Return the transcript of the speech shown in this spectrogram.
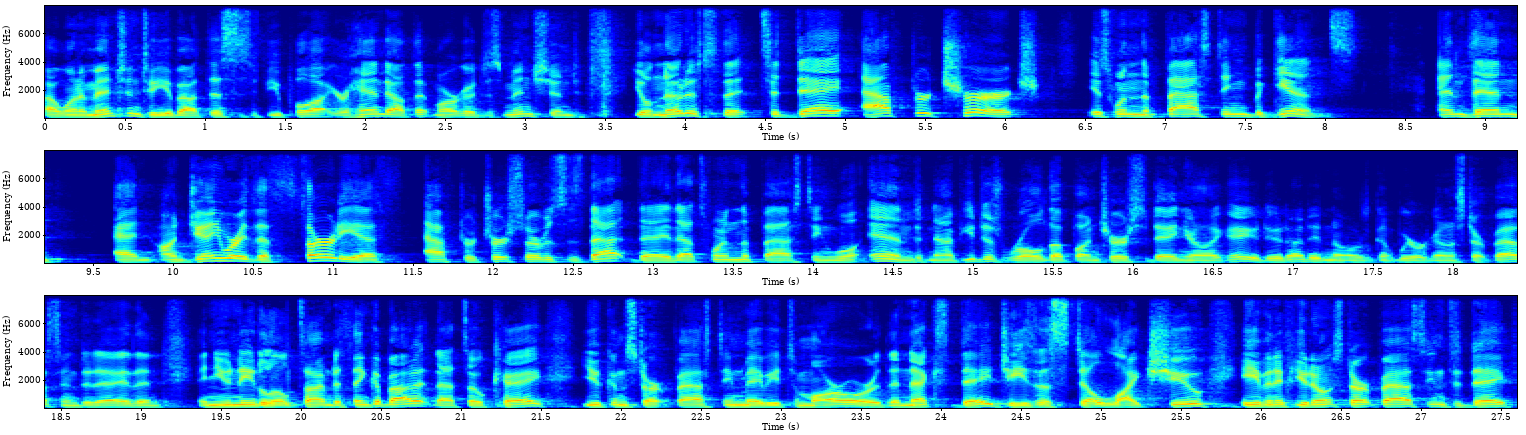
I want to mention to you about this is if you pull out your handout that Margot just mentioned, you'll notice that today after church is when the fasting begins. And then and on January the 30th, after church services that day, that's when the fasting will end. Now, if you just rolled up on church today and you're like, hey, dude, I didn't know gonna, we were going to start fasting today, then, and you need a little time to think about it, that's okay. You can start fasting maybe tomorrow or the next day. Jesus still likes you, even if you don't start fasting today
